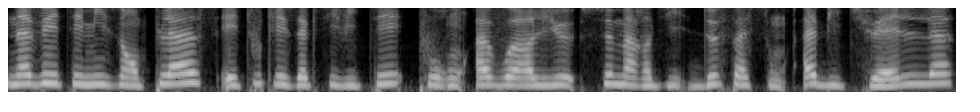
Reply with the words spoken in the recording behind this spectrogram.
n'avait été mise en place et toutes les activités pourront avoir lieu ce mardi de façon habituelle.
